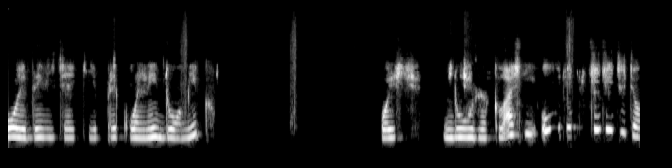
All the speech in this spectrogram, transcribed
Ой, дивіться, який прикольний домик. Ось дуже класний. О, тут тю тю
